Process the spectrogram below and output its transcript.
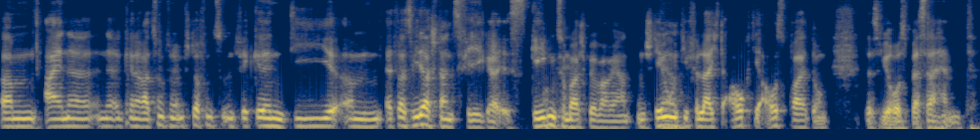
ähm, eine, eine Generation von Impfstoffen zu entwickeln, die ähm, etwas widerstandsfähiger ist gegen okay. zum Beispiel Variantenentstehung ja. und die vielleicht auch die Ausbreitung des Virus besser hemmt.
